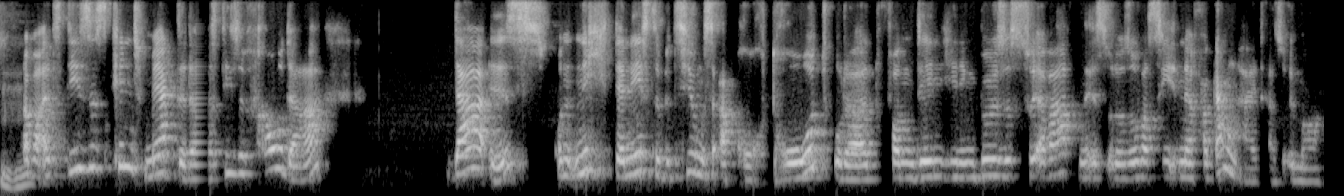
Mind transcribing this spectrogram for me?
mhm. aber als dieses Kind merkte, dass diese Frau da da ist und nicht der nächste Beziehungsabbruch droht oder von denjenigen Böses zu erwarten ist oder so, was sie in der Vergangenheit also immer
